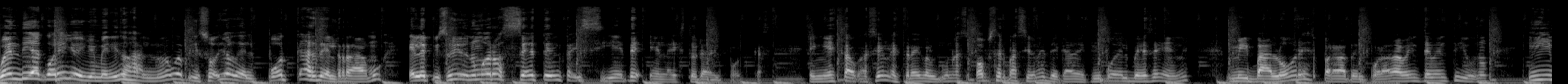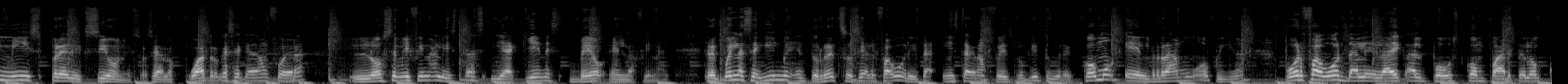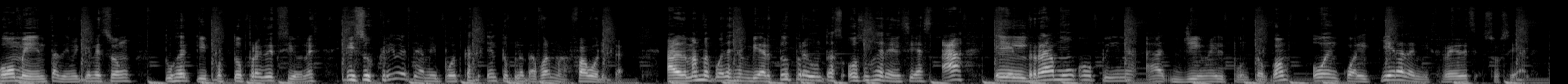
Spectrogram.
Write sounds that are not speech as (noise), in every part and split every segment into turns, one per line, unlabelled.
Buen día Corillo y bienvenidos al nuevo episodio del podcast del ramo, el episodio número 77 en la historia del podcast. En esta ocasión les traigo algunas observaciones de cada equipo del BSN, mis valores para la temporada 2021 y mis predicciones, o sea, los cuatro que se quedan fuera, los semifinalistas y a quienes veo en la final. Recuerda seguirme en tu red social favorita, Instagram, Facebook y Twitter, como El Ramo Opina. Por favor, dale like al post, compártelo, comenta, dime quiénes son tus equipos, tus predicciones y suscríbete a mi podcast en tu plataforma favorita. Además, me puedes enviar tus preguntas o sugerencias a elramuopina.gmail.com o en cualquiera de mis redes sociales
